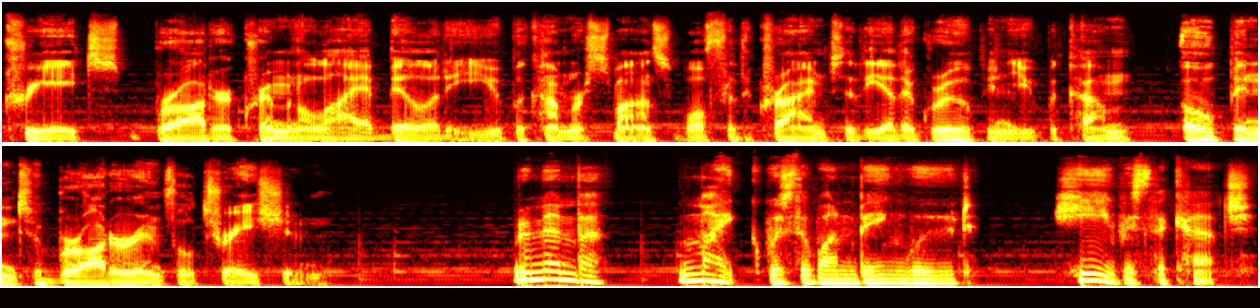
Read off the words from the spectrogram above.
creates broader criminal liability. You become responsible for the crimes of the other group and you become open to broader infiltration. Remember, Mike was the one being wooed. He was the catch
